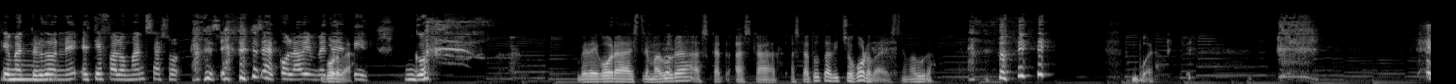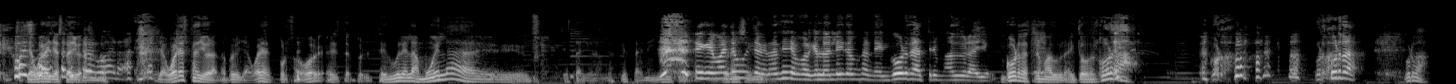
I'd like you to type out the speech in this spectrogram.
Que me, Mm. perdón, ¿eh? es que Falomán se ha, so- se ha- colado y en vez Gorda. de decir En vez de Gora Extremadura, Ascat- Ascat- Ascatuta ha dicho gorda Extremadura. bueno, Yaguara ya está llorando. Yaguara. Yaguara está llorando, pero Yaguara, por favor, esta- ¿te duele la muela? Eh, ya está llorando, es que está niña. es que me ha hecho mucha enseguida. gracia porque lo he leído en plan de gorda Extremadura yo. Gorda Extremadura y todos, ¡gorda! ¡Gorda! ¡Gorda! Gorda. ¡Gorda!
